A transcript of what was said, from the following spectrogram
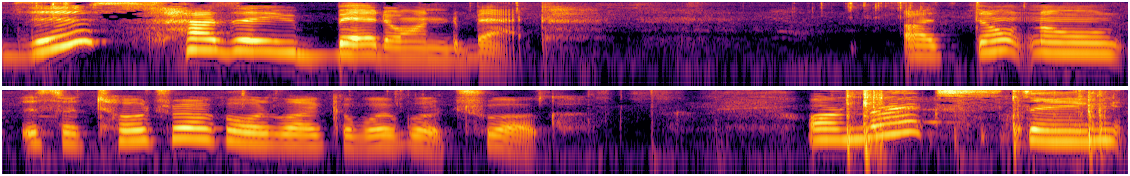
This has a bed on the back. I don't know, it's a tow truck or like a regular truck. Our next thing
